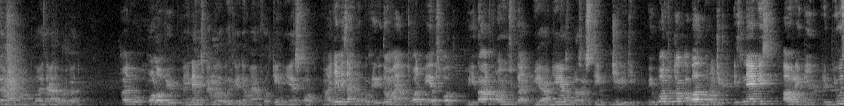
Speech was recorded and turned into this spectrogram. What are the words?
السلام عليكم ورحمة الله تعالى وبركاته. Hello, all of you. My name is Muhammad Abu Gaidam. I am 14 years old. My name is Ahmed Bukri Idom. I am 12 years old. We are from Sudan. We are Genius Brothers Team, GBT. We want to talk about project. Its name is REP, Reduce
